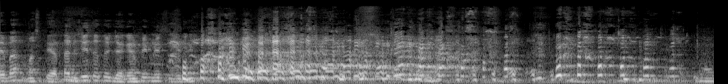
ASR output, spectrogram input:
eh bang, Mas Tirta di situ tuh jagain gini. dan,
